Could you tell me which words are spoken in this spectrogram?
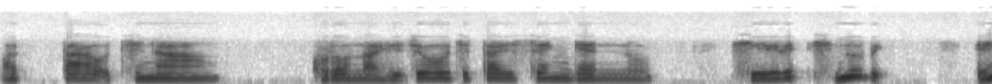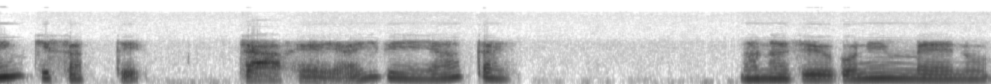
またうちなんコロナ非常事態宣言のひひぬび延期さってジャーフェやいびんやあたい。75人名の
